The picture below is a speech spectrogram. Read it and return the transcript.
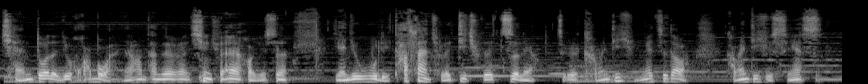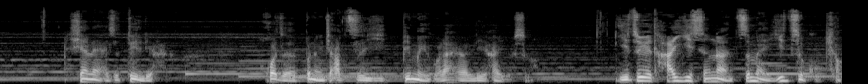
钱多的就花不完。然后他这个兴趣爱好就是研究物理，他算出了地球的质量。这个卡文迪许应该知道吧，卡文迪许实验室现在还是最厉害，或者不能加之一，比美国的还要厉害，有时候。以至于他一生呢只买一只股票，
